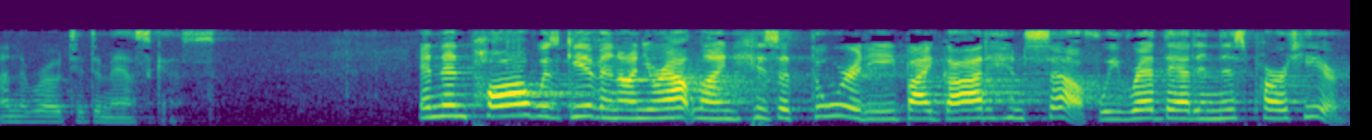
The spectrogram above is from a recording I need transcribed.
on the road to Damascus. And then Paul was given on your outline his authority by God himself. We read that in this part here.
